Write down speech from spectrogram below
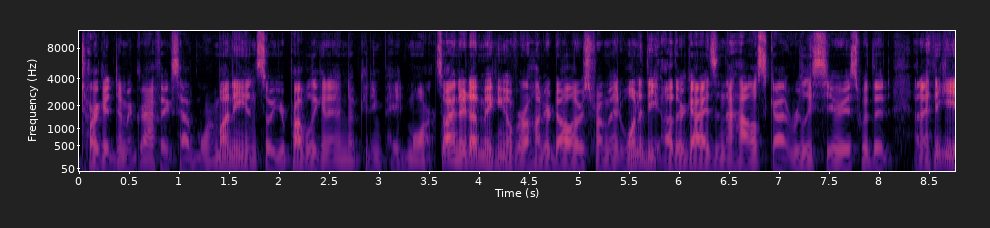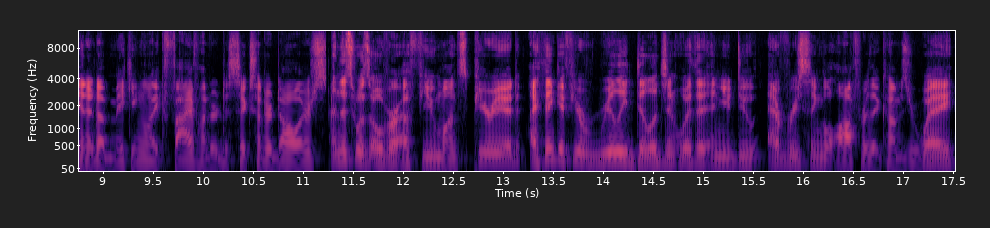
target demographics have more money and so you're probably gonna end up getting paid more. So I ended up making over $100 from it. One of the other guys in the house got really serious with it, and I think he ended up making like $500 to $600. And this was over a few months period. I think if you're really diligent with it and you do every single offer that comes your way,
